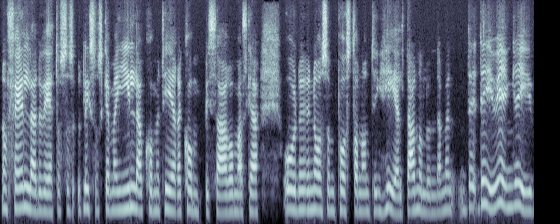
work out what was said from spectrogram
någon fälla du vet och så liksom ska man gilla och kommentera kompisar och man ska och det är någon som postar någonting helt annorlunda. Men det, det, är ju en grej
